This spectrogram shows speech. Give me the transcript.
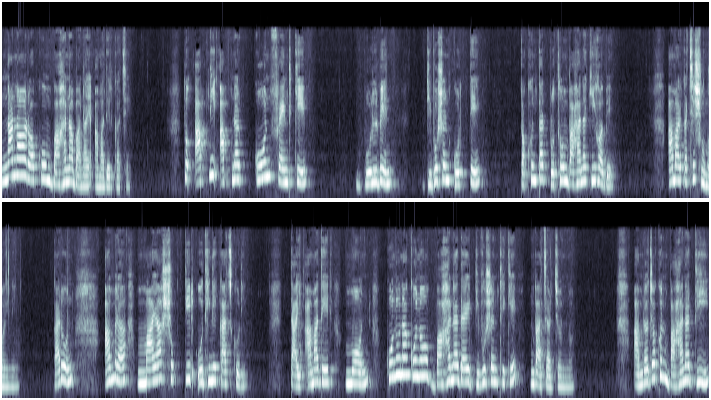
নানা রকম বাহানা বানায় আমাদের কাছে। তো আপনি আপনার কোন ফ্রেন্ডকে বলবেন ডিভোশন করতে, তখন তার প্রথম বাহানা কি হবে? আমার কাছে সময় নেই। কারণ আমরা মায়া শক্তির অধীনে কাজ করি। তাই আমাদের মন কোনো না কোনো বাহানা দেয় ডিভোশন থেকে বাঁচার জন্য। আমরা যখন বাহানা দিই,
